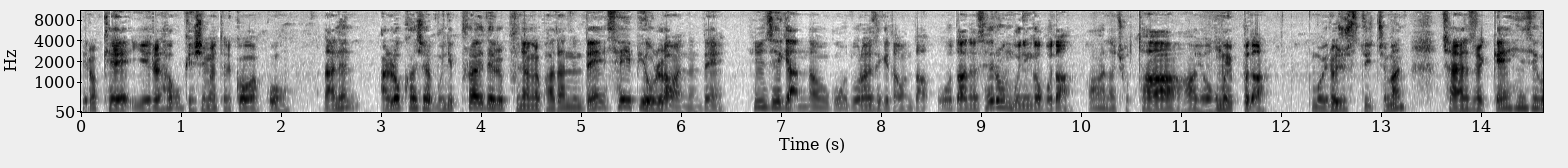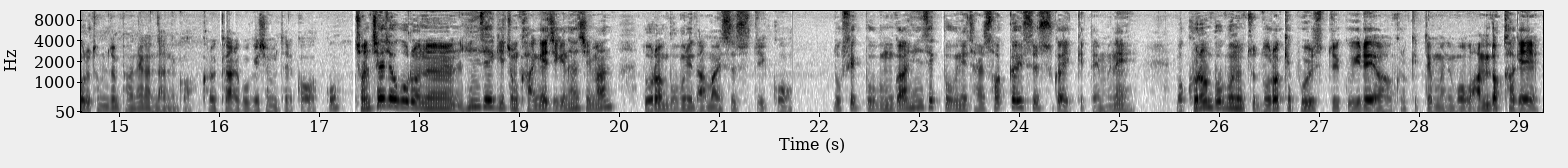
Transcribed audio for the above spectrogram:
이렇게 이해를 하고 계시면 될 것 같고 나는 알로카시아 무늬 프라이드를 분양을 받았는데 새 잎이 올라왔는데 흰색이 안 나오고 노란색이 나온다. 오 나는 새로운 무늬인가 보다. 아 나 좋다. 아 너무 예쁘다. 뭐 이러실 수도 있지만 자연스럽게 흰색으로 점점 변해간다는 거 그렇게 알고 계시면 될 것 같고 전체적으로는 흰색이 좀 강해지긴 하지만 노란 부분이 남아있을 수도 있고 녹색 부분과 흰색 부분이 잘 섞여 있을 수가 있기 때문에 뭐 그런 부분은 좀 노랗게 보일 수도 있고 이래요. 그렇기 때문에 뭐 완벽하게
